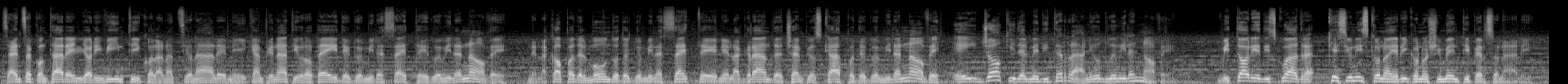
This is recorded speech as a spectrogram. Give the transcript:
senza contare gli ori vinti con la nazionale nei campionati europei del 2007 e 2009, nella Coppa del Mondo del 2007 e nella Grand Champions Cup del 2009 e i Giochi del Mediterraneo 2009. Vittorie di squadra che si uniscono ai riconoscimenti personali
